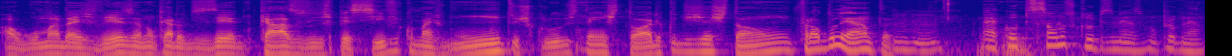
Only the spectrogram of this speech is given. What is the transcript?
Alguma das vezes, eu não quero dizer casos específicos, mas muitos clubes têm histórico de gestão fraudulenta. É, corrupção nos clubes mesmo, o problema.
